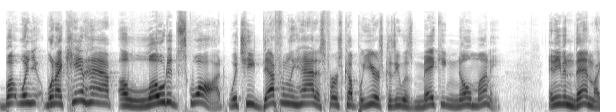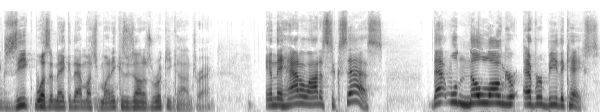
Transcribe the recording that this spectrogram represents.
But when you when I can't have a loaded squad, which he definitely had his first couple years because he was making no money, and even then, like Zeke wasn't making that much money because he was on his rookie contract, and they had a lot of success. That will no longer ever be the case.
